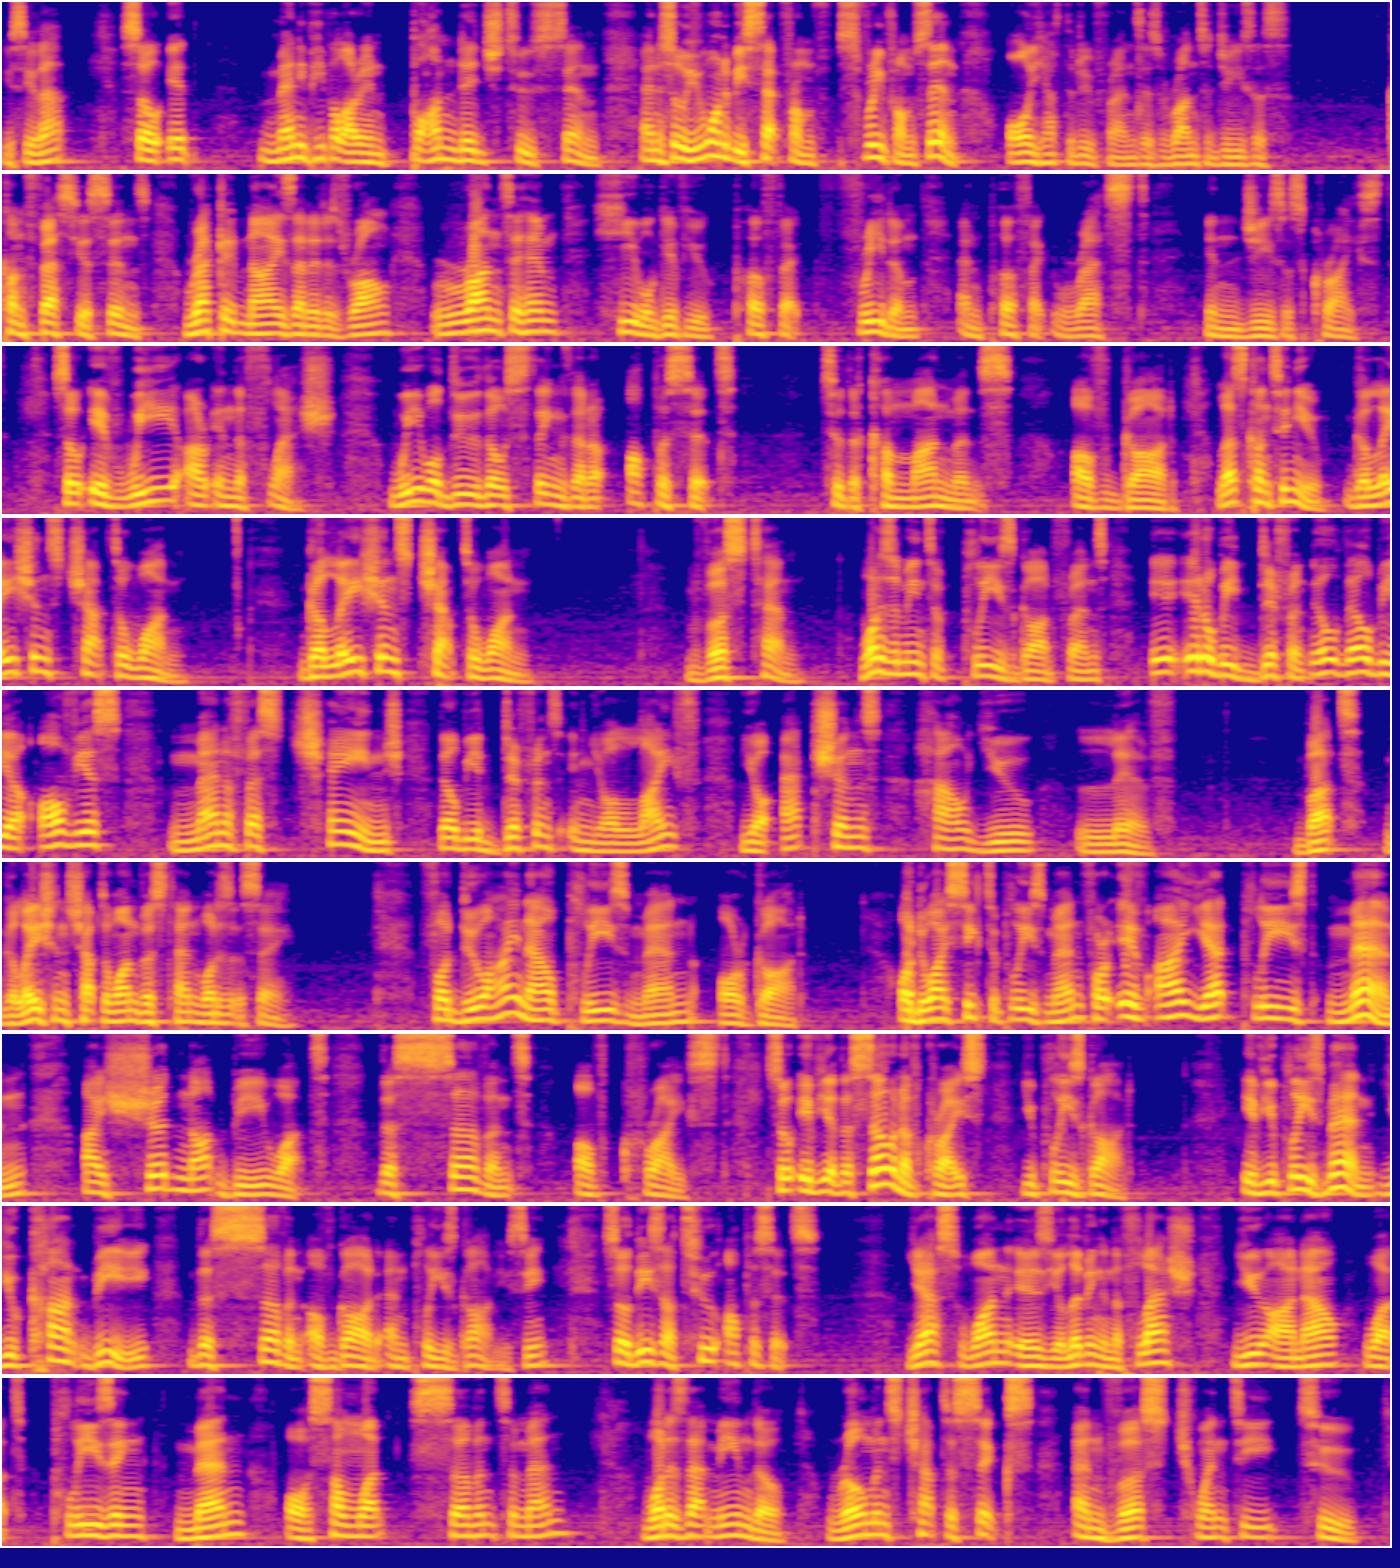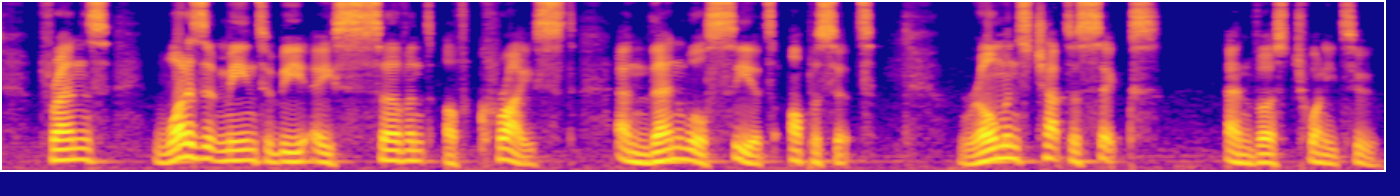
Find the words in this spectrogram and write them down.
You see that? So it many people are in bondage to sin. And so if you want to be set from free from sin, all you have to do friends is run to Jesus. Confess your sins, recognize that it is wrong, run to him, he will give you perfect freedom and perfect rest in Jesus Christ. So if we are in the flesh, we will do those things that are opposite to the commandments of God. Let's continue. Galatians chapter 1. Galatians chapter 1, verse 10. What does it mean to please God, friends? It, will be different. It'll, there'll be an obvious, manifest change. There'll be a difference in your life, your actions, how you live. But Galatians chapter 1, verse 10, what does it say? For do I now please men or God? Or do I seek to please men? For if I yet pleased men, I should not be what? The servant of Christ. So if you're the servant of Christ, you please God. If you please men, you can't be the servant of God and please God, you see? So these are two opposites. Yes, one is you're living in the flesh, you are now what? Pleasing men or somewhat servant to men. What does that mean though? Romans chapter 6 and verse 22. Friends, what does it mean to be a servant of Christ? And then we'll see its opposite. Romans chapter 6 and verse 22.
